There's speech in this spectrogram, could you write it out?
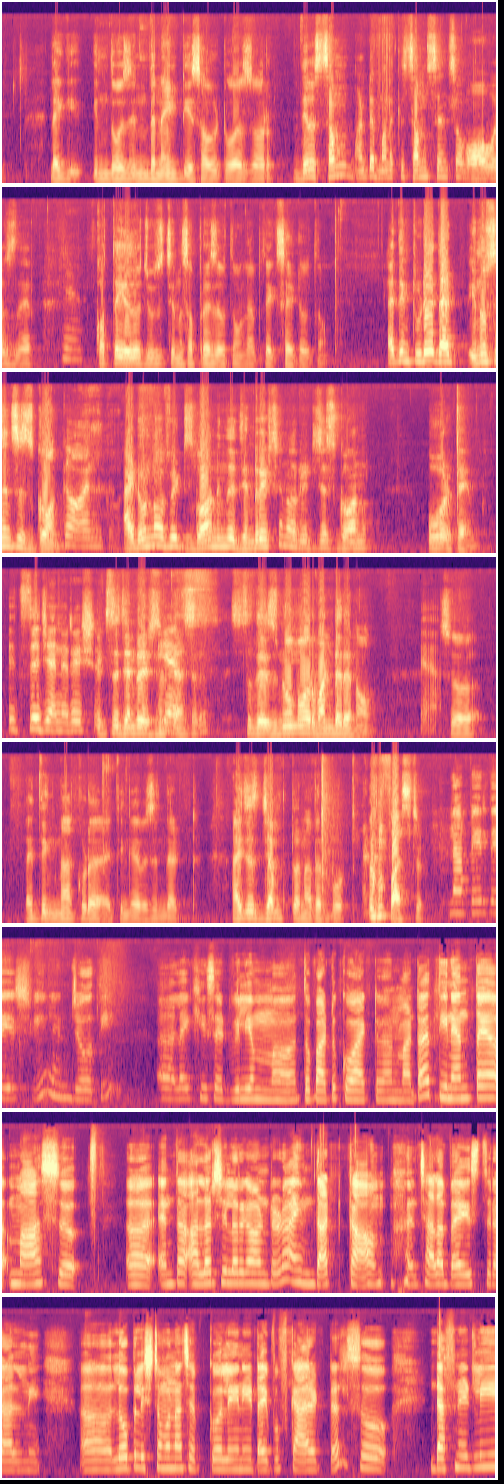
like in those in the nineties it was or they was some అంటే మనకి some sense of uh was there కొత్త ఏదో చూసి చిన్న సర్ప్రైజ్ అవుతాం లేకపోతే ఎక్సైట్ అవుతాం. I think today that innocence is gone Gone. I don't know if it's gone in the generation or it's just gone over time it's the generation it's the generation so there is no more wonder and all. So I think నాకు కూడా I think I was in that I just jump to another boat first నా పేరు తేజస్వి నేను Jyothi. Like he set William తో పాటు co actor అనమాట తినెంత mass ఎంత అల్లరి చిల్లరగా ఉంటాడో ఐఎమ్ దట్ కామ్ చాలా భయస్తురాలని లోపల ఇష్టమన్నా చెప్పుకోలేని type of character so definitely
